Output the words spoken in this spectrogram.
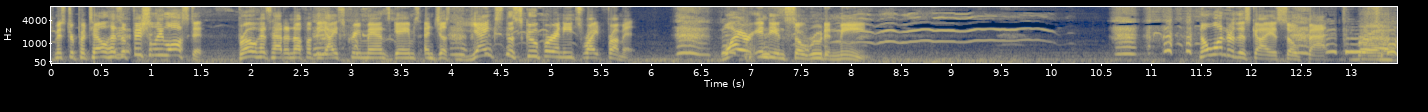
Mr. Patel has officially lost it. Bro has had enough of the ice cream man's games and just yanks the scooper and eats right from it. Why are Indians so rude and mean? No wonder this guy is so fat. bro.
